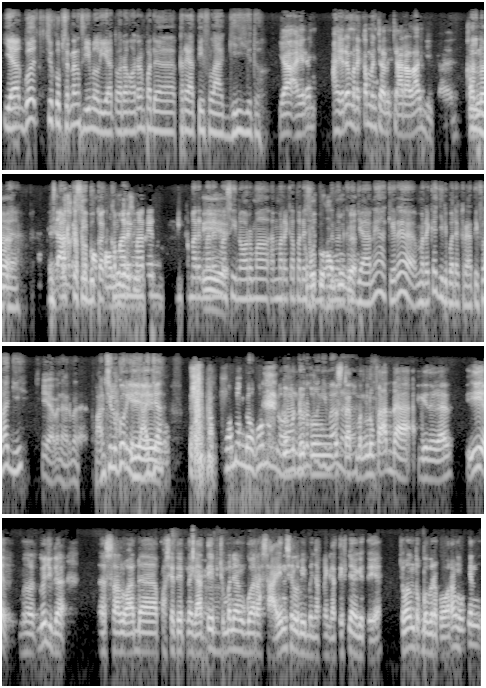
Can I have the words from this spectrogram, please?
Ya gue cukup senang sih melihat orang-orang pada kreatif lagi gitu. Ya akhirnya akhirnya mereka mencari cara lagi kan. Karena Iya. di saat kesibukan juga kemarin-kemarin di kemarin-kemarin Iya. masih normal mereka pada sibuk dengan juga. kerjaannya akhirnya mereka jadi pada kreatif lagi. Iya benar benar. Apaan sih lu Gor? Ya, Iya, ya aja. iya. Ngomong dong, ngomong dong. gue mendukung statement lu pada gitu kan. Iya, menurut gue juga eh, selalu ada positif negatif. Iya. Cuman yang gue rasain sih lebih banyak negatifnya gitu ya. Cuman untuk beberapa orang mungkin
